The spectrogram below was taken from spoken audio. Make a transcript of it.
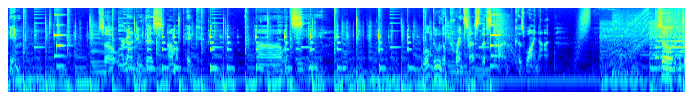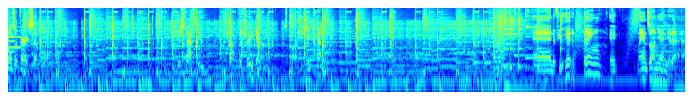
game. So we're gonna do this. I'm gonna pick, uh, let's see. We'll do the princess this time, because why not? So the controls are very simple. You just have to chop the tree down as much as you can. And if you hit a thing, it lands on you and you die.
